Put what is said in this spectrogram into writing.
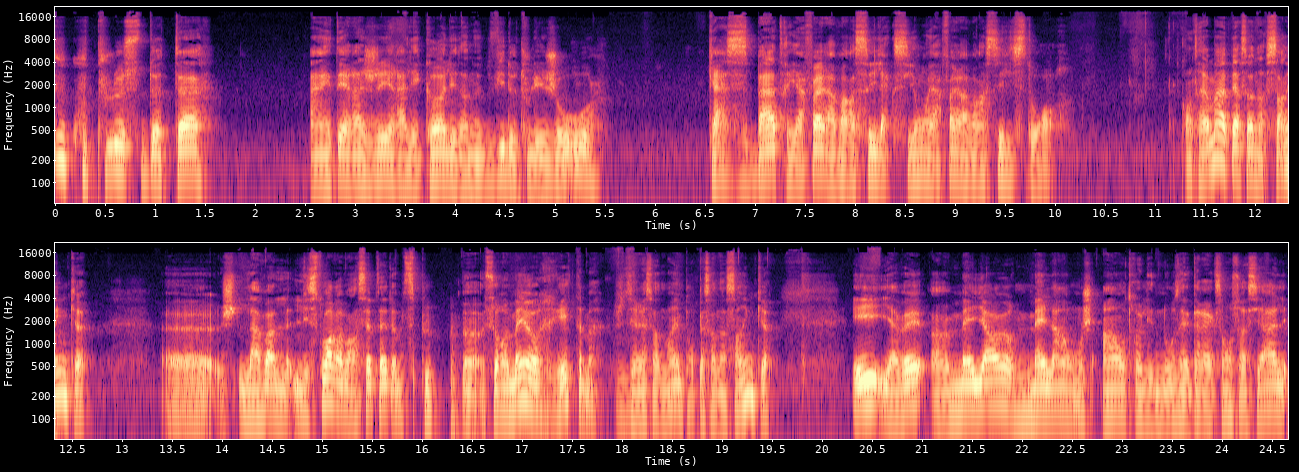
beaucoup plus de temps à interagir à l'école et dans notre vie de tous les jours qu'à se battre et à faire avancer l'action et à faire avancer l'histoire. Contrairement à Persona 5, euh, l'histoire avançait peut-être un petit peu euh, sur un meilleur rythme, je dirais ça de même pour Persona 5. Et il y avait un meilleur mélange entre nos interactions sociales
